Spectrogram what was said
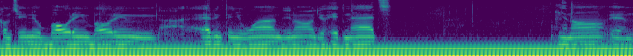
continue voting, voting, uh, anything you want. You know, you hit nets. You know, and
